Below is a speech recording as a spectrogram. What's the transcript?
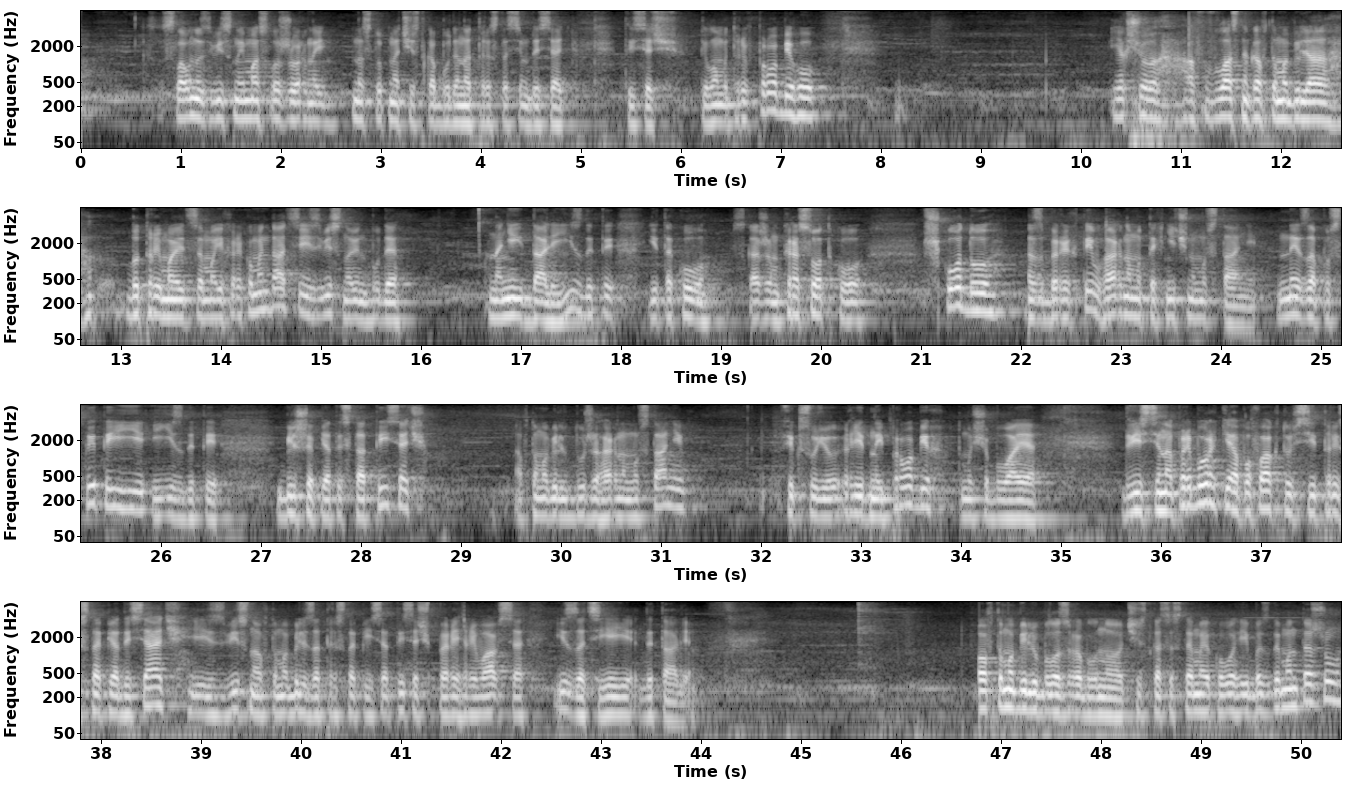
славнозвісний масложорний. Наступна чистка буде на 370 тисяч кілометрів пробігу. Якщо власник автомобіля дотримається моїх рекомендацій, звісно, він буде на ній далі їздити і таку, скажімо, красотку шкоду зберегти в гарному технічному стані, не запустити її і їздити більше 500 тисяч. Автомобіль в дуже гарному стані. Фіксую рідний пробіг, тому що буває 200 на приборці, а по факту всі 350. І, звісно, автомобіль за 350 тисяч перегрівався із-за цієї деталі. По автомобілю було зроблено чистка системи екології без демонтажу.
